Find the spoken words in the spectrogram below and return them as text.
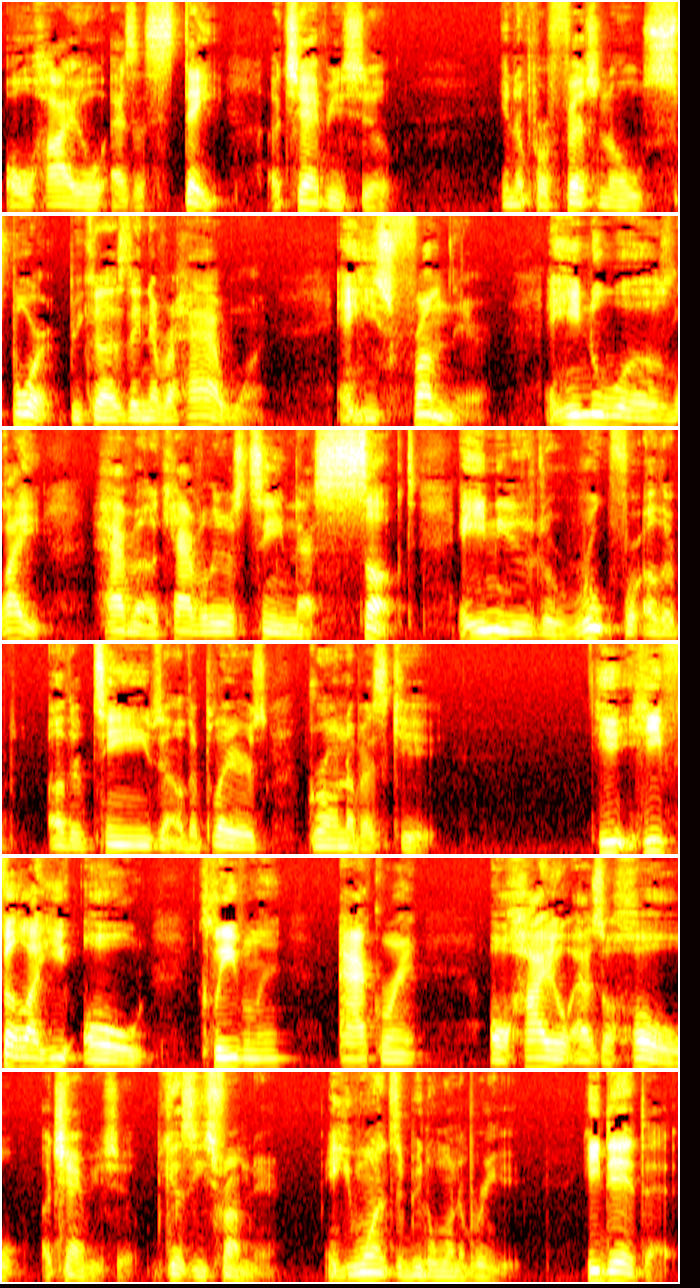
Ohio as a state a championship in a professional sport because they never had one, and he's from there, and he knew what it was like having a Cavaliers team that sucked, and he needed to root for other other teams and other players growing up as a kid. He he felt like he owed Cleveland, Akron, Ohio as a whole a championship because he's from there, and he wanted to be the one to bring it. He did that.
